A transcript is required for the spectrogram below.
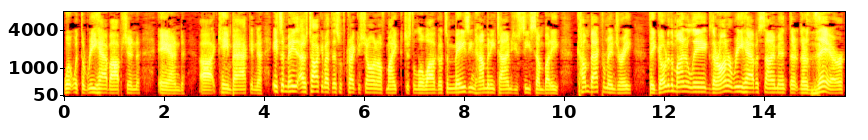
Went with the rehab option, and uh, came back, and uh, it's amazing. I was talking about this with Craig Coshun off mic just a little while ago. It's amazing how many times you see somebody come back from injury. They go to the minor leagues. They're on a rehab assignment. They're they're there,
